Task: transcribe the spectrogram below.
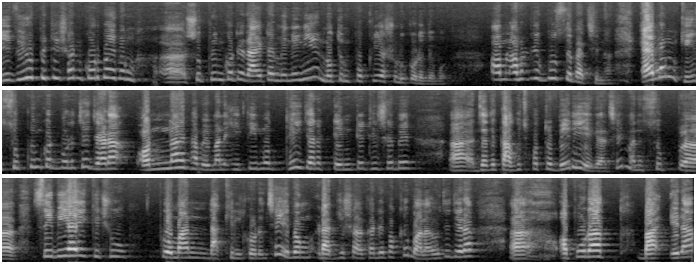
রিভিউ পিটিশন করব এবং সুপ্রিম কোর্টের রায়টা মেনে নিয়ে নতুন প্রক্রিয়া শুরু করে দেব। আমরা ঠিক বুঝতে পারছি না। এমনকি সুপ্রিম কোর্ট বলেছে যারা অন্যায়ভাবে মানে ইতিমধ্যেই যারা টেন্টেড হিসেবে যাদের কাগজপত্র বেরিয়ে গেছে মানে সিবিআই কিছু প্রমাণ দাখিল করেছে এবং রাজ্য সরকারের পক্ষে বলা হয়েছে যারা অপরাধ বা এরা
